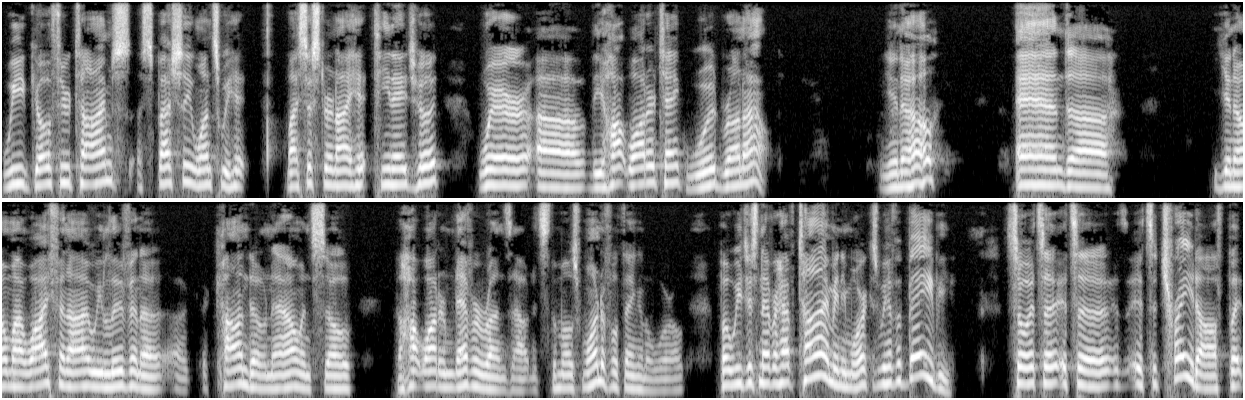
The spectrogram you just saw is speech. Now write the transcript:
we'd go through times, especially once we hit my sister and I hit teenagehood, where uh, the hot water tank would run out. You know, and uh, you know, my wife and I, we live in a, a, a condo now, and so the hot water never runs out. It's the most wonderful thing in the world. But we just never have time anymore because we have a baby. So it's a it's a it's a trade off. But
